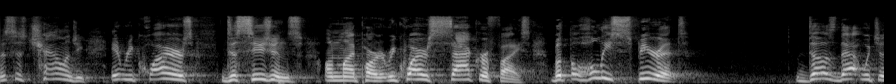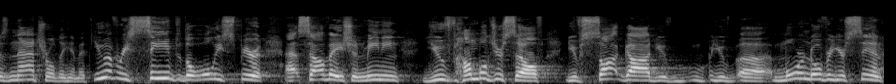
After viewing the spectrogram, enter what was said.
This is challenging. It requires decisions on my part, it requires sacrifice. But the Holy Spirit does that which is natural to him. If you have received the Holy Spirit at salvation, meaning you've humbled yourself, you've sought God, you've, you've uh, mourned over your sin,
